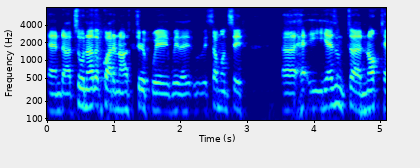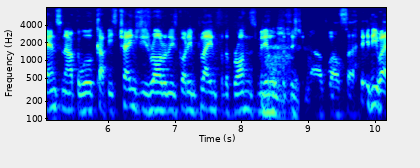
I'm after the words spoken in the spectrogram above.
And uh, saw another quite a nice chirp where, where, they, where someone said uh, he hasn't uh, knocked Hansen out the World Cup. He's changed his role and he's got him playing for the bronze medal position now as well. So, anyway,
